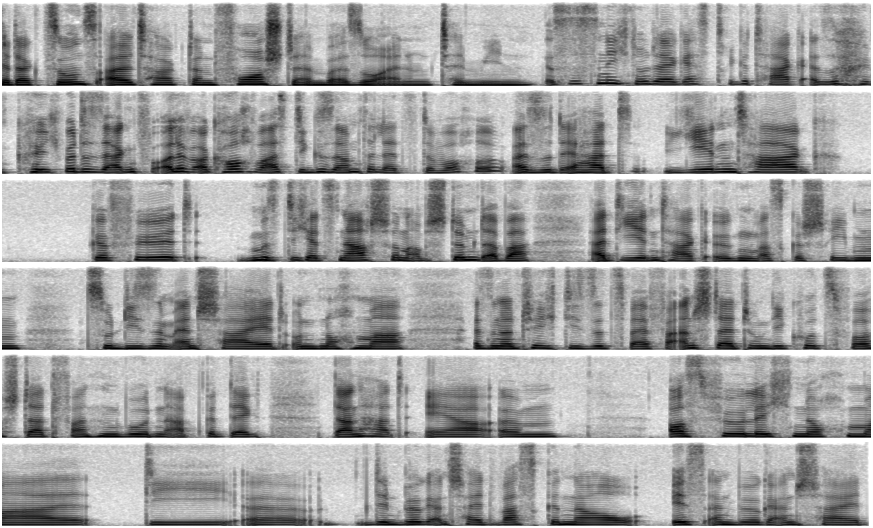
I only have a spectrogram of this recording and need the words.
Redaktionsalltag dann vorstellen bei so einem Termin? Es ist nicht nur der gestrige Tag. Also ich würde sagen, für Oliver Koch war es die gesamte letzte Woche. Also der hat jeden Tag gefühlt, müsste ich jetzt nachschauen, ob es stimmt, aber er hat jeden Tag irgendwas geschrieben zu diesem Entscheid und nochmal, also natürlich diese zwei Veranstaltungen, die kurz vor stattfanden, wurden abgedeckt. Dann hat er ähm, ausführlich nochmal äh, den Bürgerentscheid, was genau ist ein Bürgerentscheid,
